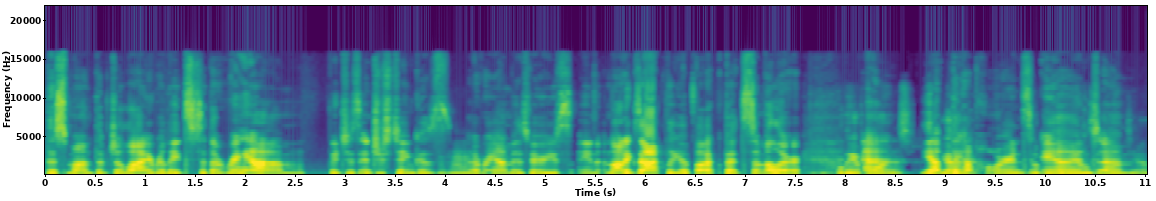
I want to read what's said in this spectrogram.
this month of July relates to the ram which is interesting because mm-hmm. a ram is very not exactly a buck but similar well they have and, horns yep yeah. they have horns the, and the um, horns, yeah.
